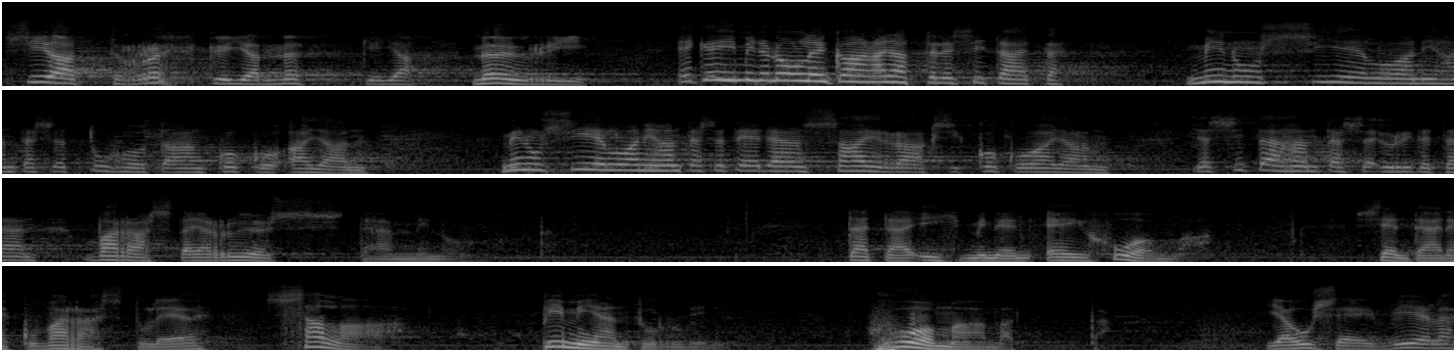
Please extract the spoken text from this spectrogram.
sijat röhkyy ja mökki ja möyrii. Eikä ihminen ollenkaan ajattele sitä, että minun sieluanihan tässä tuhotaan koko ajan. Minun sieluanihan tässä tehdään sairaaksi koko ajan. Ja sitähän tässä yritetään varasta ja ryöstää minulta tätä ihminen ei huomaa. Sen tähden, kun varas tulee salaa, pimiän turvin, huomaamatta. Ja usein vielä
